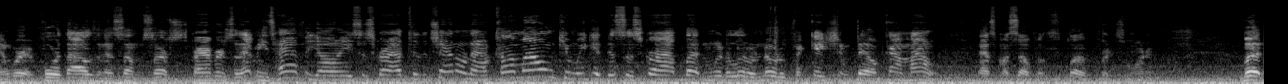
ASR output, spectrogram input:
and we're at 4,000 and something subscribers. So that means half of y'all ain't subscribed to the channel now. Come on, can we get the subscribe button with a little notification bell? Come on. That's my selfless plug for this morning. But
